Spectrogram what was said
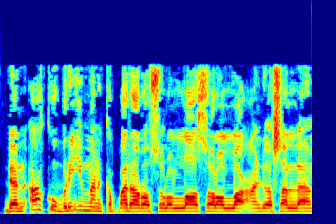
dan aku beriman kepada Rasulullah sallallahu alaihi wasallam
